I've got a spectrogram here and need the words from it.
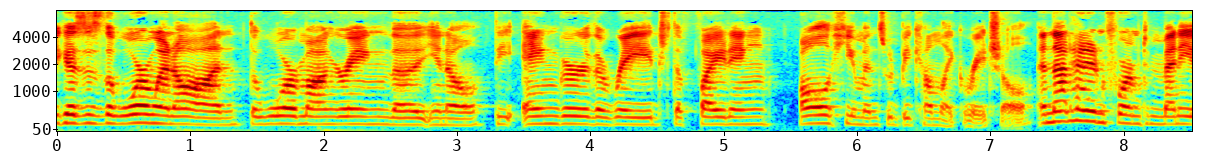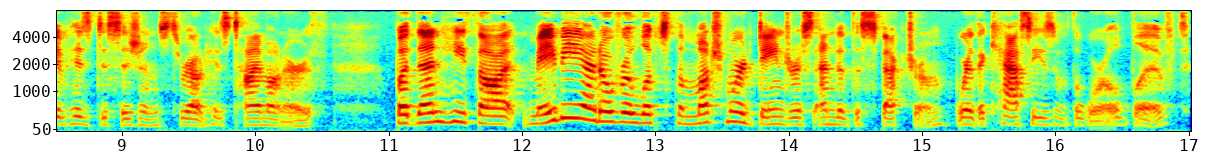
because as the war went on, the warmongering, the, you know, the anger, the rage, the fighting, all humans would become like Rachel. And that had informed many of his decisions throughout his time on Earth. But then he thought maybe I'd overlooked the much more dangerous end of the spectrum where the Cassies of the world lived.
